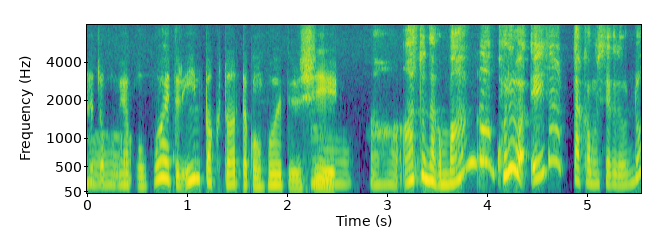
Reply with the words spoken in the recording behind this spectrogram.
れとかもやっぱ覚えてる、インパクトあったか覚えてるし、うんああとなんか漫画、これは絵だったかもしれないけど、ロ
